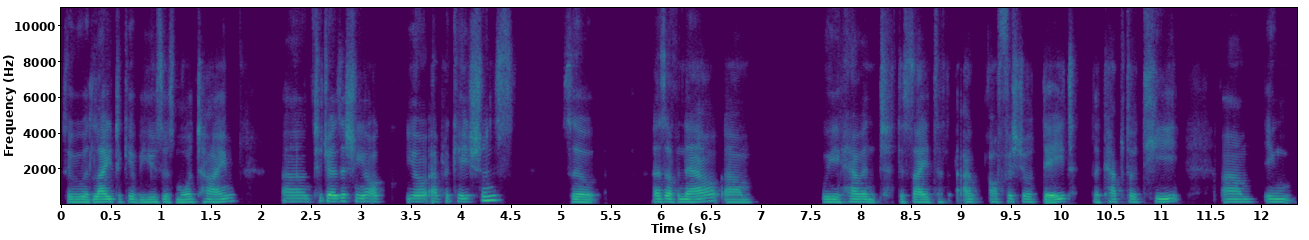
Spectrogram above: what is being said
So we would like to give users more time uh, to transition your, your applications. So as of now, um, we haven't decided official date, the capital T um, in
